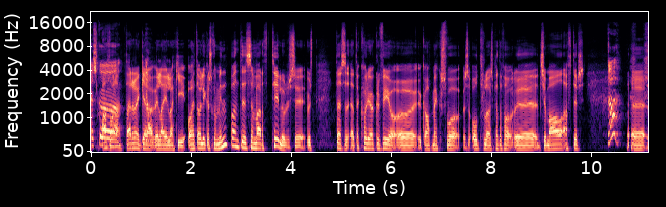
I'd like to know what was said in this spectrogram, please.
sko það er að gera já. við lagi Lucky. Og þetta var líka sko myndbandið sem varð til úr þessu þess, þetta koreografi og, og gaf mig svo, svo ótrúlega spennt að fá uh, Jamal aftur ah, uh,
